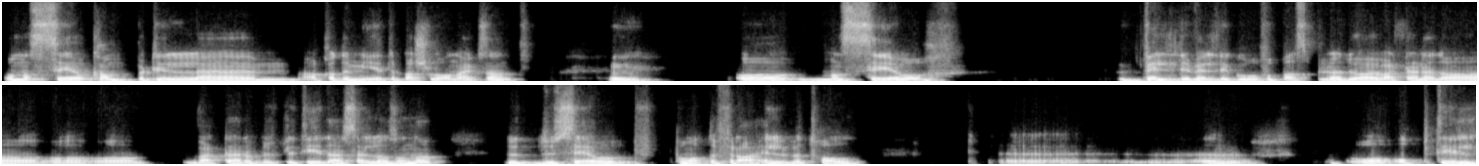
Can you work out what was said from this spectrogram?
og man ser jo kamper til eh, akademiet til Barcelona, ikke sant? Mm. Og man ser jo veldig, veldig gode fotballspillere. Du har jo vært der nede og, og, og vært der og brukt litt tid der selv og sånn. og du, du, ser jo på en måte fra 11-12 eh, eh, og opp til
